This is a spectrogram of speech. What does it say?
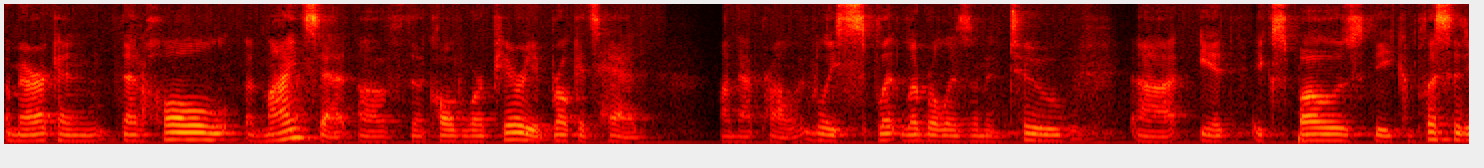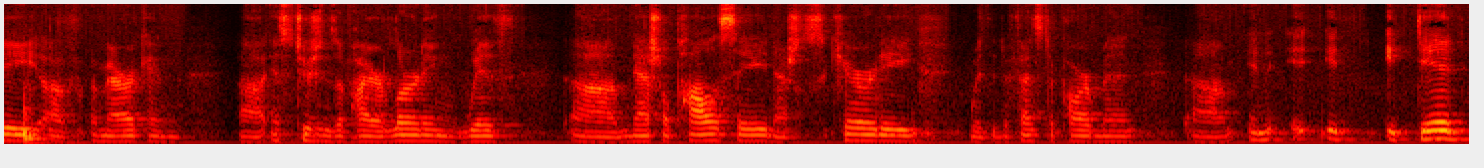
American, that whole mindset of the Cold War period broke its head on that problem. It really split liberalism in two. Uh, it exposed the complicity of American uh, institutions of higher learning with um, national policy, national security, with the Defense Department, um, and it, it, it did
